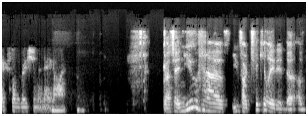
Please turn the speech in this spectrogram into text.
acceleration and AI. Gotcha. And you have you've articulated the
